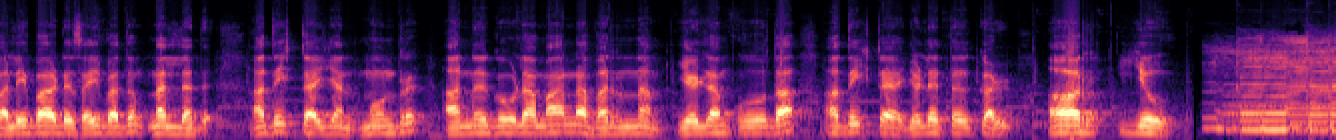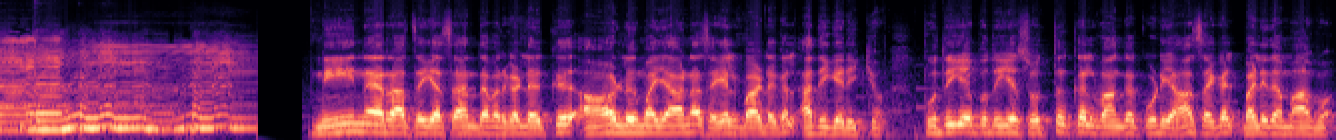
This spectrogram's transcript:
வழிபாடு செய்வதும் நல்லது. அதிர்ஷ்ட எண் மூன்று அனுகூலமான வர்ணம் இளம் ஊதா அதிர்ஷ்ட எழுத்துக்கள் ஆர் யு. மீன ராசியை சார்ந்தவர்களுக்கு ஆளுமையான செயல்பாடுகள் அதிகரிக்கும். புதிய புதிய சொத்துக்கள் வாங்கக்கூடிய ஆசைகள் பலிதமாகும்.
